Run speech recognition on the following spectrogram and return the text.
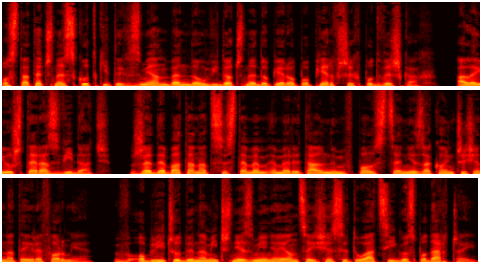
Ostateczne skutki tych zmian będą widoczne dopiero po pierwszych podwyżkach, ale już teraz widać, że debata nad systemem emerytalnym w Polsce nie zakończy się na tej reformie. W obliczu dynamicznie zmieniającej się sytuacji gospodarczej,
